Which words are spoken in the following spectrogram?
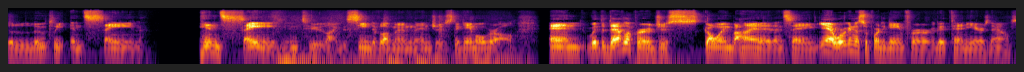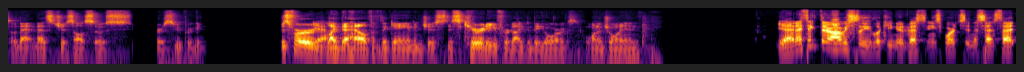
absolutely insane, insane into like the scene development and just the game overall. And with the developer just going behind it and saying, "Yeah, we're gonna support the game for a good ten years now," so that that's just also super super good just for Yeah. like the health of the game and just the security for like the big orgs who want to join in. Yeah, and I think they're obviously looking to invest in esports in the sense that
